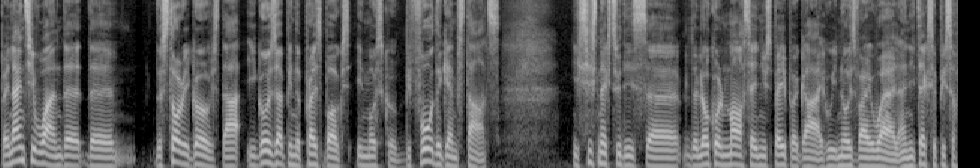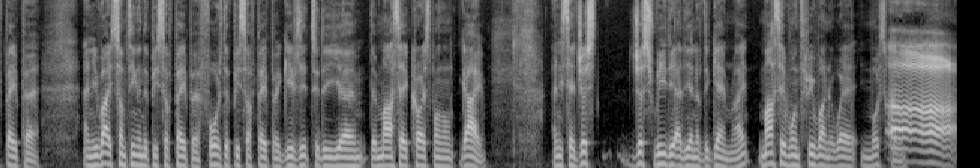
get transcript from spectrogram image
But in 91, the the the story goes that he goes up in the press box in Moscow before the game starts. he sits next to this uh, the local Marseille newspaper guy who he knows very well, and he takes a piece of paper and he writes something on the piece of paper, folds the piece of paper, gives it to the um, the Marseille correspondent guy, and he said, "Just just read it at the end of the game, right? Marseille won three one away in Moscow, Oh.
